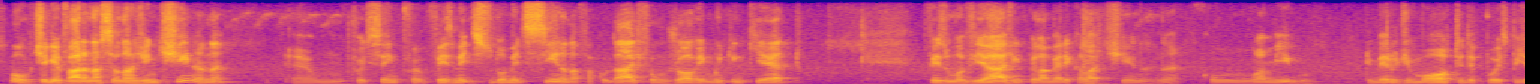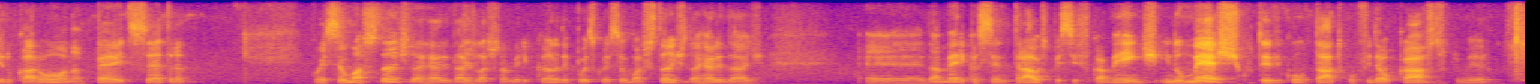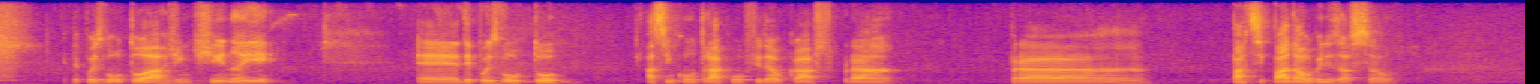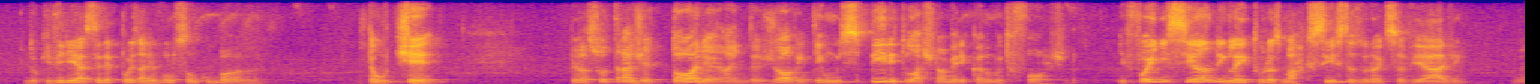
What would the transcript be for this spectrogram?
Bom, Che Guevara nasceu na Argentina, né? É um, foi sempre, foi, fez, estudou medicina na faculdade, foi um jovem muito inquieto. Fez uma viagem pela América Latina, né? Com um amigo. Primeiro de moto e depois pedindo carona, pé, etc. Conheceu bastante da realidade latino-americana, depois conheceu bastante da realidade é, da América Central especificamente, e no México teve contato com Fidel Castro primeiro, depois voltou à Argentina e é, depois voltou a se encontrar com o Fidel Castro para para participar da organização do que viria a ser depois a Revolução Cubana. Então o Che, pela sua trajetória ainda jovem, tem um espírito latino-americano muito forte. Né? e foi iniciando em leituras marxistas durante essa viagem. Né?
